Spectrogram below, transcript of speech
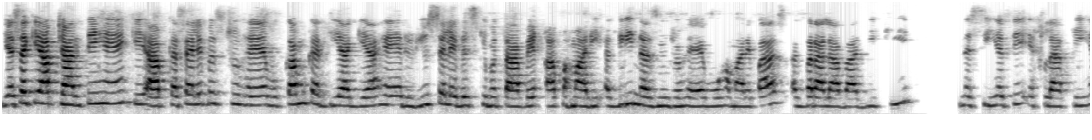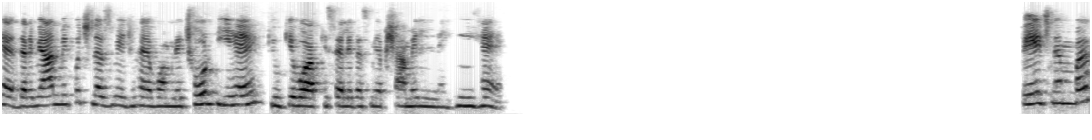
जैसा कि आप जानते हैं कि आपका सिलेबस जो है, वो कम कर दिया गया है। रिड्यूस सिलेबस के मुताबिक आप हमारी अगली नज्म जो है, वो हमारे पास अकबर आलाबादी की नसीहत अखलाकी है। दरमियान में कुछ नज़में जो है, वो हमने छोड़ दी है, क्योंकि वो आपके सिलेबस में अब शामिल नहीं है। पेज नंबर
